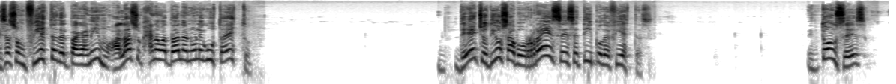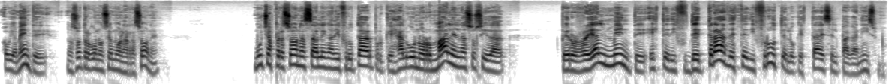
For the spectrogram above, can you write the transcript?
Esas son fiestas del paganismo. A Allah subhanahu wa ta'ala no le gusta esto. De hecho, Dios aborrece ese tipo de fiestas. Entonces, obviamente, nosotros conocemos las razones. Muchas personas salen a disfrutar porque es algo normal en la sociedad, pero realmente este, detrás de este disfrute lo que está es el paganismo.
